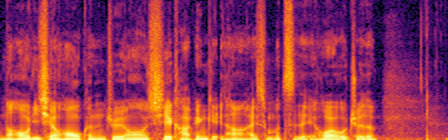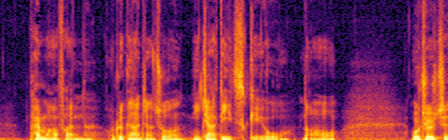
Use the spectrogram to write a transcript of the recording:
然后以前的话我可能觉得哦写卡片给他还什么之类，后来我觉得。太麻烦了，我就跟他讲说，你家地址给我，然后我就叫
